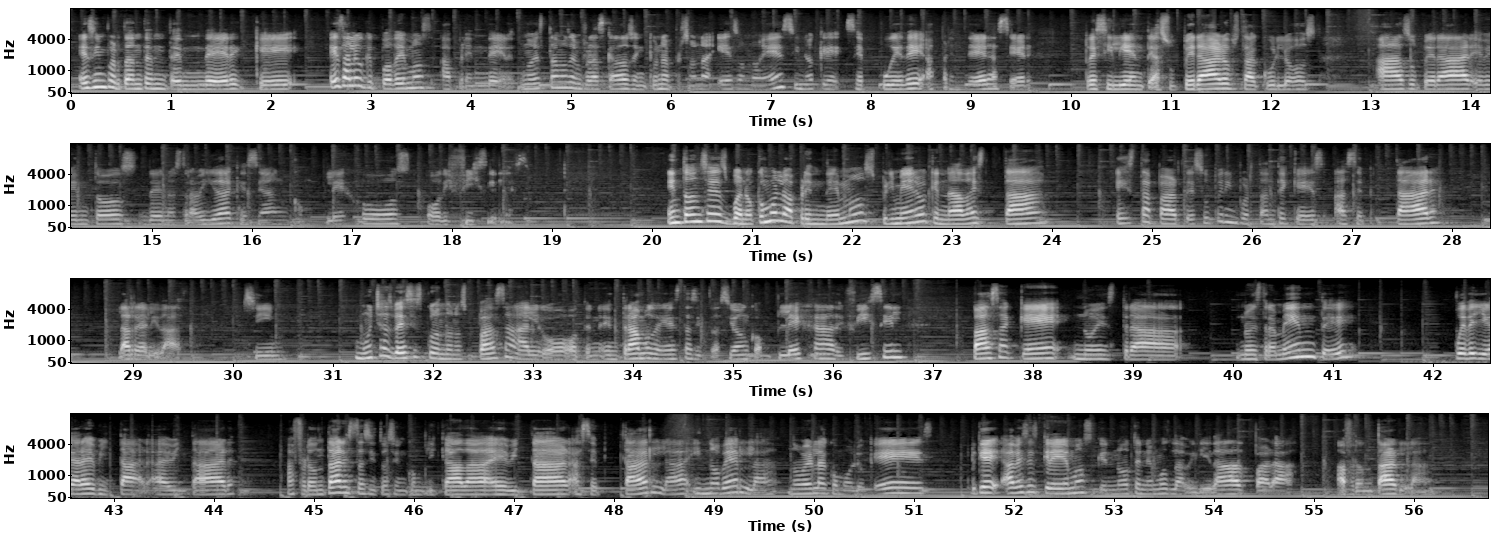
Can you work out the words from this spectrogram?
es importante entender que es algo que podemos aprender. No estamos enfrascados en que una persona es o no es, sino que se puede aprender a ser resiliente, a superar obstáculos, a superar eventos de nuestra vida que sean complejos o difíciles. Entonces, bueno, ¿cómo lo aprendemos? Primero que nada está esta parte súper importante que es aceptar la realidad, ¿sí? Muchas veces cuando nos pasa algo o entramos en esta situación compleja, difícil, pasa que nuestra, nuestra mente puede llegar a evitar, a evitar afrontar esta situación complicada, evitar aceptarla y no verla, no verla como lo que es, porque a veces creemos que no tenemos la habilidad para afrontarla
